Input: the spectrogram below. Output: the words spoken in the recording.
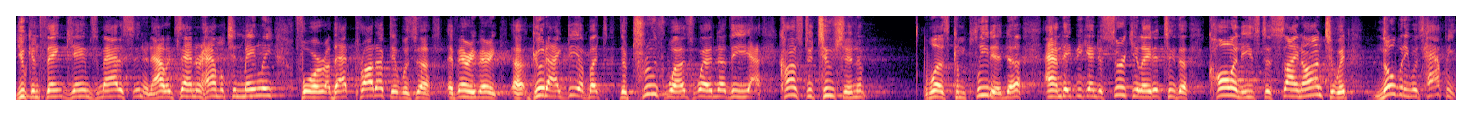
You can thank James Madison and Alexander Hamilton mainly for that product. It was a, a very, very uh, good idea. But the truth was, when uh, the Constitution was completed uh, and they began to circulate it to the colonies to sign on to it, nobody was happy.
